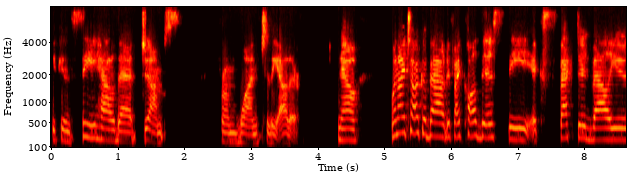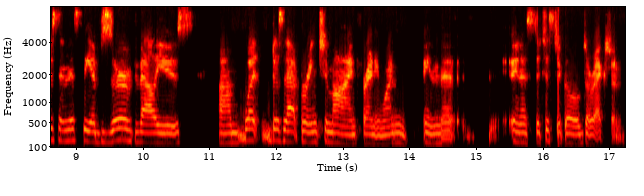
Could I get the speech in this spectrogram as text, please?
you can see how that jumps from one to the other. Now, when I talk about, if I call this the expected values and this the observed values, um, what does that bring to mind for anyone in the in a statistical direction?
